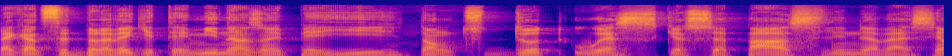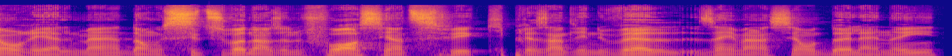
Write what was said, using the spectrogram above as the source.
la quantité de brevets qui étaient mis dans un pays, donc tu doutes où est-ce que se passe l'innovation réellement. Donc, si tu vas dans une foire scientifique qui présente les nouvelles inventions de l'année,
